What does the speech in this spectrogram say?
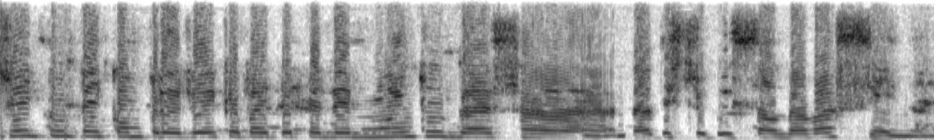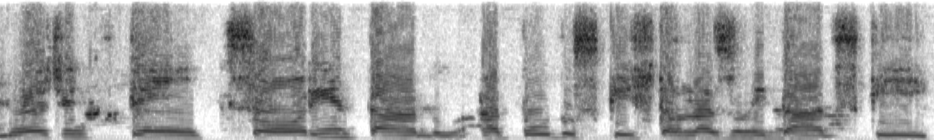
A gente não tem como prever que vai depender muito dessa da distribuição da vacina. Né? A gente tem só orientado a todos que estão nas unidades que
